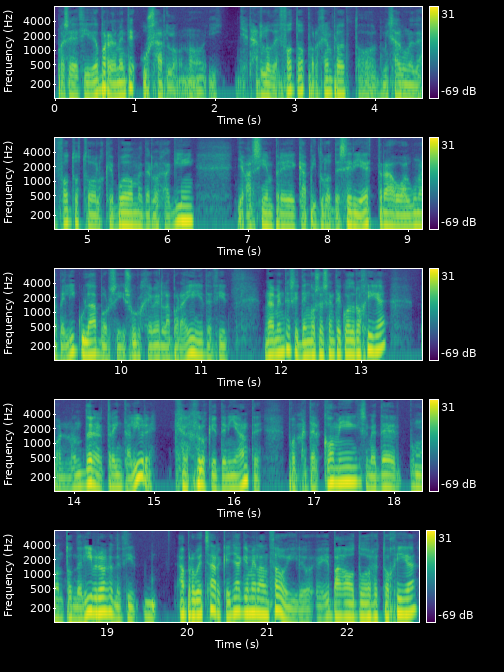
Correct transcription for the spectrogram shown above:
pues he decidido por realmente usarlo, ¿no? Y llenarlo de fotos, por ejemplo, todos mis álbumes de fotos, todos los que puedo meterlos aquí, llevar siempre capítulos de serie extra o alguna película por si surge verla por ahí, es decir, realmente si tengo 64 gigas, pues no tener 30 libres, que era lo que tenía antes, pues meter cómics, meter un montón de libros, es decir, aprovechar que ya que me he lanzado y he pagado todos estos gigas,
